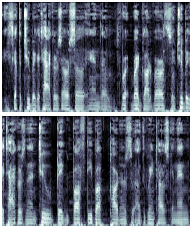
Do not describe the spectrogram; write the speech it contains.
he's got the two big attackers, Ursa and the Red God of Earth. So two big attackers, and then two big buff debuff partners, uh, the Green Tusk, and then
